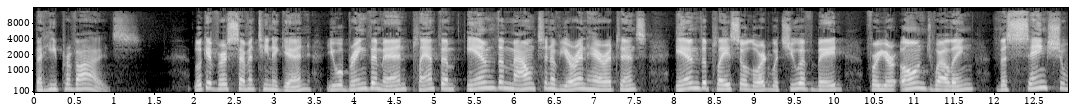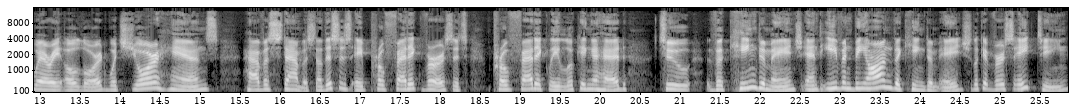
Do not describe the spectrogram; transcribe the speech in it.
that He provides. Look at verse 17 again. You will bring them in, plant them in the mountain of your inheritance, in the place, O Lord, which you have made for your own dwelling, the sanctuary, O Lord, which your hands have established. Now, this is a prophetic verse. It's prophetically looking ahead to the kingdom age and even beyond the kingdom age. Look at verse 18.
